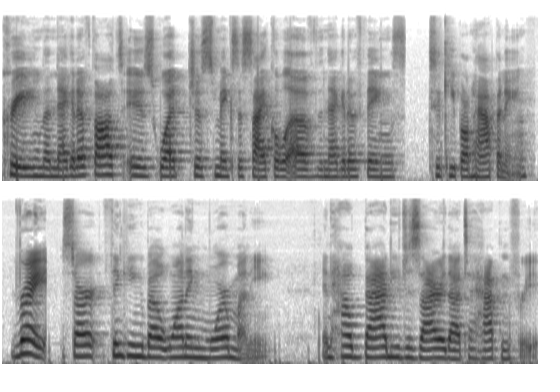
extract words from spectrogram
creating the negative thoughts is what just makes a cycle of the negative things to keep on happening. Right. Start thinking about wanting more money and how bad you desire that to happen for you.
